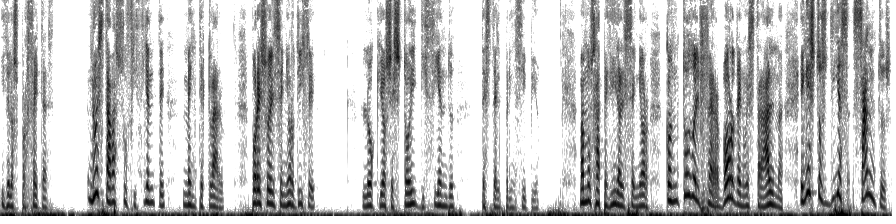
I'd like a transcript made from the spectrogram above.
y de los profetas. No estaba suficientemente claro. Por eso el Señor dice lo que os estoy diciendo desde el principio. Vamos a pedir al Señor con todo el fervor de nuestra alma, en estos días santos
